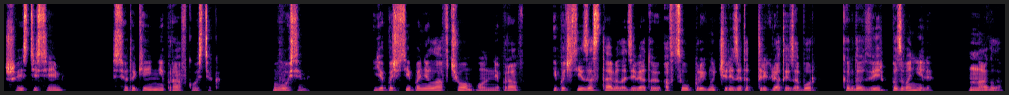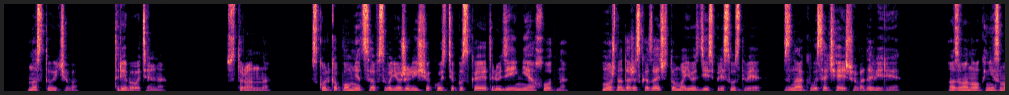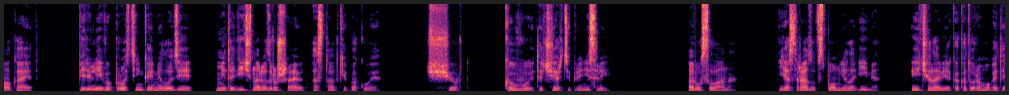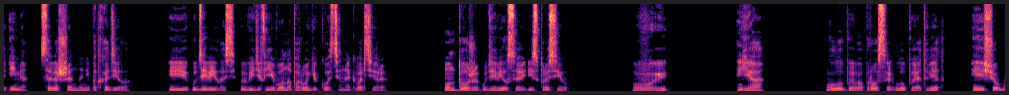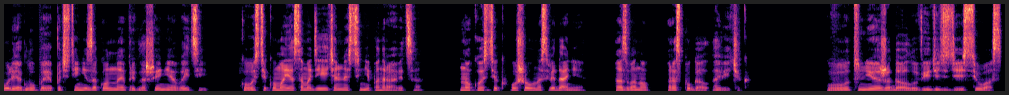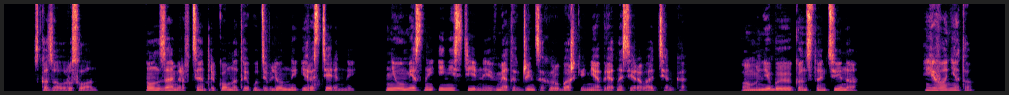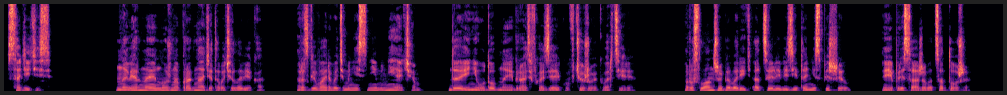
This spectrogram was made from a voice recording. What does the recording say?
шесть и семь Все-таки не прав Костик. восемь Я почти поняла, в чем он не прав, и почти заставила девятую овцу прыгнуть через этот треклятый забор, когда в дверь позвонили. Нагло, настойчиво, требовательно. Странно. Сколько помнится, в свое жилище Костя пускает людей неохотно. Можно даже сказать, что мое здесь присутствие – знак высочайшего доверия. А звонок не смолкает. Переливы простенькой мелодии методично разрушают остатки покоя. Черт, кого это черти принесли? Руслана. Я сразу вспомнила имя. И человека, которому это имя совершенно не подходило и удивилась, увидев его на пороге Костиной квартиры. Он тоже удивился и спросил. «Вы?» «Я». Глупый вопрос и глупый ответ, и еще более глупое, почти незаконное приглашение войти. Костику моя самодеятельность не понравится. Но Костик ушел на свидание, а звонок распугал овечек. «Вот не ожидал увидеть здесь у вас», – сказал Руслан. Он замер в центре комнаты, удивленный и растерянный, неуместный и нестильный в мятых джинсах и рубашке неопрятно-серого оттенка. «А мне бы Константина...» «Его нету. Садитесь. Наверное, нужно прогнать этого человека. Разговаривать мне с ним не о чем, да и неудобно играть в хозяйку в чужой квартире. Руслан же говорить о цели визита не спешил, и присаживаться тоже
